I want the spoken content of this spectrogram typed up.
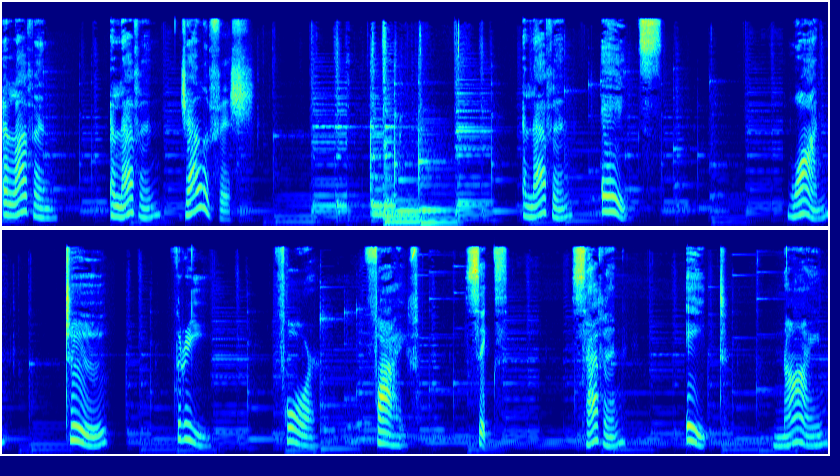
11 11 jellyfish. 11 eggs. 1 2 3 4 5 6 7 8 9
